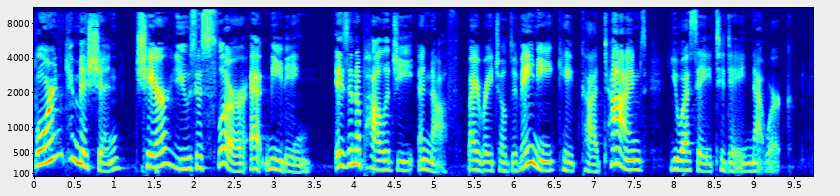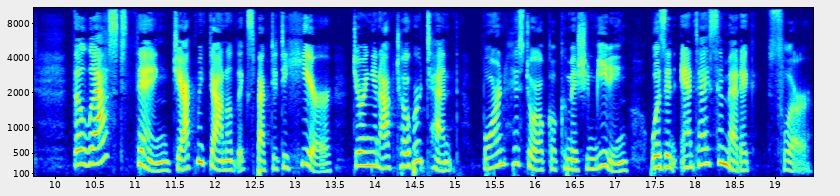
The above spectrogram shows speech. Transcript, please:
Bourne Commission Chair uses slur at meeting. Is an apology enough? By Rachel Devaney, Cape Cod Times, USA Today Network. The last thing Jack McDonald expected to hear during an October 10th Bourne Historical Commission meeting was an anti Semitic slur.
